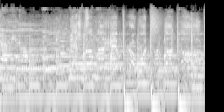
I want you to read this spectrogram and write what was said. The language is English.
Jericho. Esto me reprobó, ta, ta.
